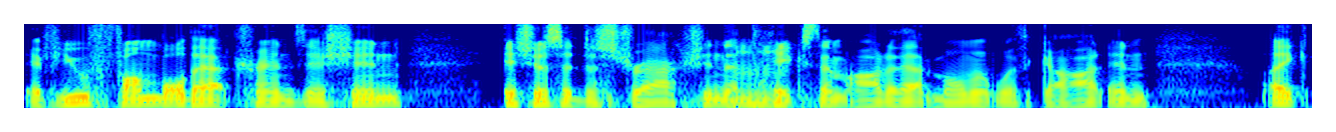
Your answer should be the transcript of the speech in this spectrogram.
if you fumble that transition it's just a distraction that Mhm. takes them out of that moment with god. And like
